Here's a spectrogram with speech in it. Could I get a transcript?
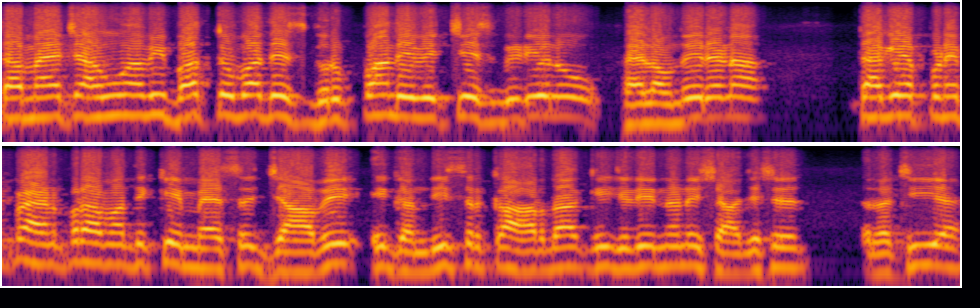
ਤਾਂ ਮੈਂ ਚਾਹੂੰਗਾ ਵੀ ਵੱਧ ਤੋਂ ਵੱਧ ਇਸ ਗਰੁੱਪਾਂ ਦੇ ਵਿੱਚ ਇਸ ਵੀਡੀਓ ਨੂੰ ਫੈਲਾਉਂਦੇ ਰਹਿਣਾ, ਤਾਂ ਕਿ ਆਪਣੇ ਭੈਣ ਭਰਾਵਾਂ ਤੱਕ ਇਹ ਮੈਸੇਜ ਜਾਵੇ, ਇਹ ਗੰਦੀ ਸਰਕਾਰ ਦਾ ਕਿ ਜਿਹੜੀ ਇਹਨਾਂ ਨੇ ਸਾਜ਼ਿਸ਼ ਰਚੀ ਹੈ,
